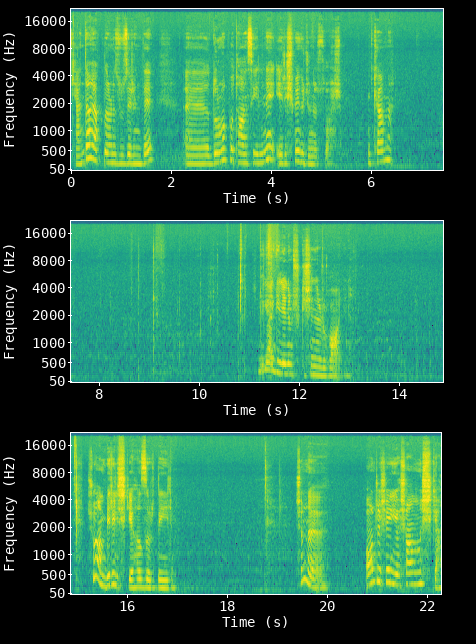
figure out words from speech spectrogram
kendi ayaklarınız üzerinde e, durma potansiyeline erişme gücünüz var. Mükemmel. Şimdi gel gelelim şu kişinin ruh haline. Şu an bir ilişkiye hazır değilim. Şimdi onca şey yaşanmışken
